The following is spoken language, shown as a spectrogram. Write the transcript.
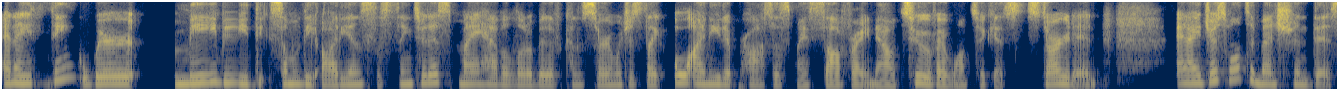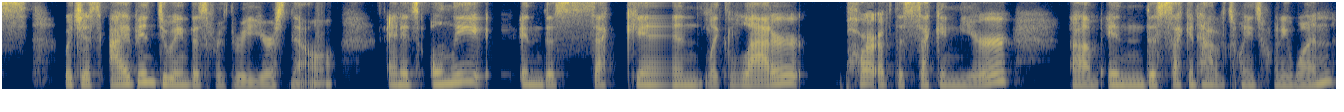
And I think where maybe the, some of the audience listening to this might have a little bit of concern, which is like, oh, I need to process myself right now too if I want to get started. And I just want to mention this, which is I've been doing this for three years now. And it's only in the second, like latter part of the second year um, in the second half of 2021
